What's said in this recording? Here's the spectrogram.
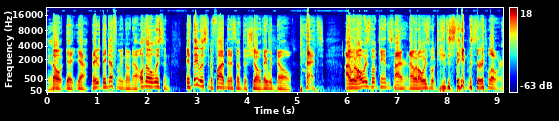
Yeah. no, they, yeah, they they definitely know now. Although, listen, if they listen to five minutes of the show, they would know that I would always vote Kansas higher, and I would always vote Kansas State and Missouri lower.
